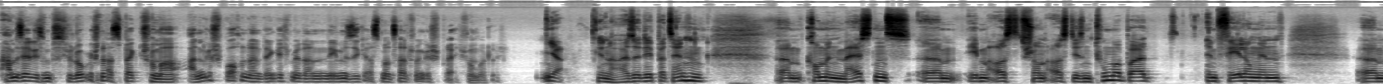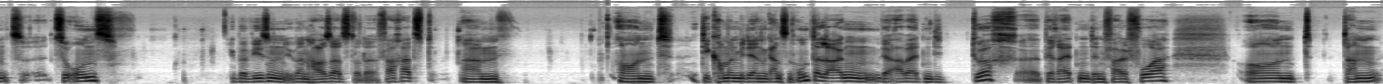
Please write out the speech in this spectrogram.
haben Sie ja diesen psychologischen Aspekt schon mal angesprochen. Dann denke ich mir, dann nehmen Sie sich erstmal Zeit für ein Gespräch, vermutlich. Ja, genau. Also die Patienten ähm, kommen meistens ähm, eben aus, schon aus diesen Tumorboard-Empfehlungen ähm, zu, zu, uns, überwiesen über einen Hausarzt oder Facharzt. Ähm, und die kommen mit ihren ganzen Unterlagen. Wir arbeiten die durch, äh, bereiten den Fall vor und dann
